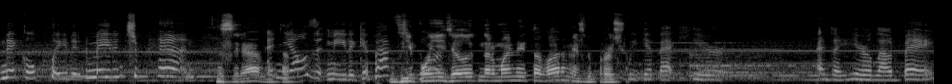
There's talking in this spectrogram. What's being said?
nickel-plated, made in Japan, Зря вы and так. yells at me to get back В to Японии work. делают нормальные товары, между прочим. We get back here, and I hear a loud bang.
